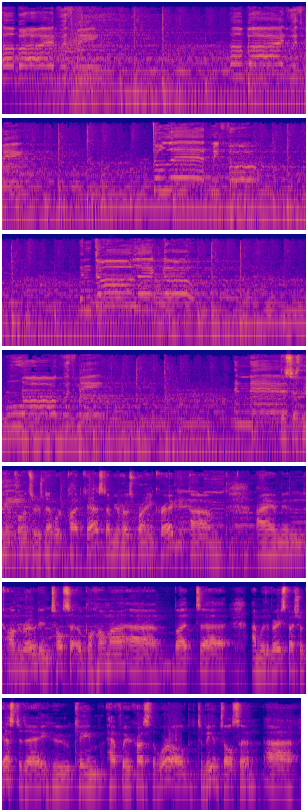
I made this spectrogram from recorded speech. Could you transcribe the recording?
Abide with me. Abide with me. Don't let me fall. And don't let go. Walk with me. And This is the Influencers Network podcast. I'm your host Brian Craig. Um, I am in on the road in Tulsa, Oklahoma, uh, but uh, I'm with a very special guest today who came halfway across the world to be in Tulsa. Uh,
